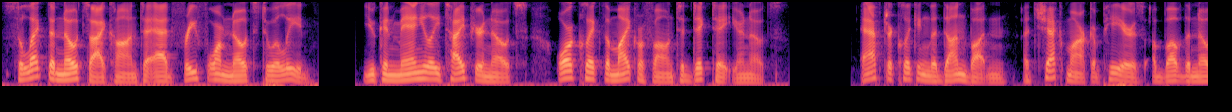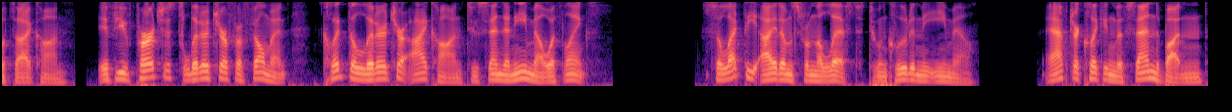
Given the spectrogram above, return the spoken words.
Select the Notes icon to add freeform notes to a lead. You can manually type your notes or click the microphone to dictate your notes. After clicking the Done button, a checkmark appears above the Notes icon. If you've purchased literature fulfillment, click the literature icon to send an email with links. Select the items from the list to include in the email. After clicking the Send button,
